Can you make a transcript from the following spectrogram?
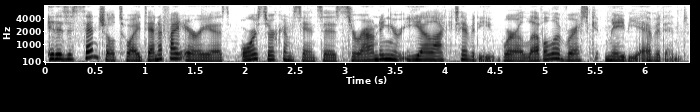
It is essential to identify areas or circumstances surrounding your EL activity where a level of risk may be evident.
